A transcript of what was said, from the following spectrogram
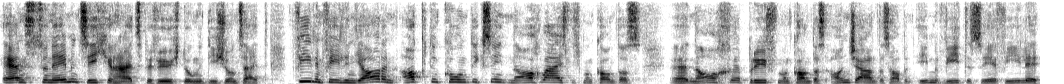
ernst zu nehmen, Sicherheitsbefürchtungen, die schon seit vielen, vielen Jahren aktenkundig sind, nachweislich, man kann das äh, nachprüfen, man kann das anschauen, anschauen, das haben immer wieder sehr viele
